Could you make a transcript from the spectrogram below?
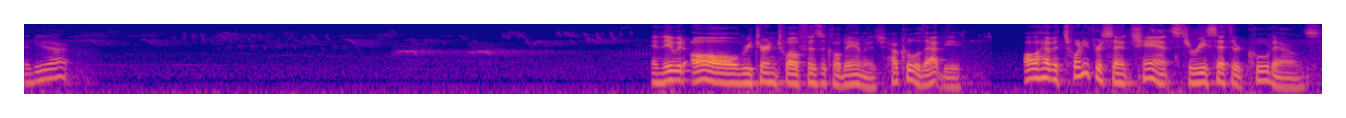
I do that? And they would all return 12 physical damage. How cool would that be? All have a 20% chance to reset their cooldowns.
